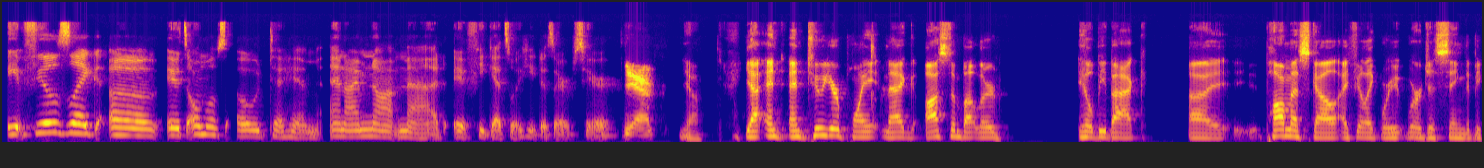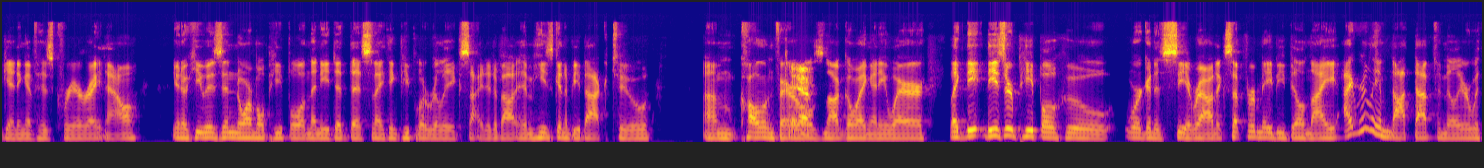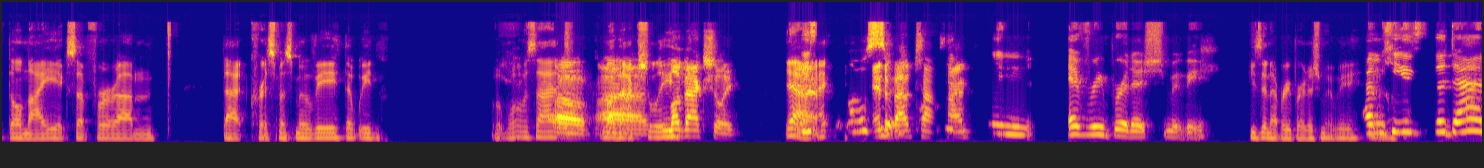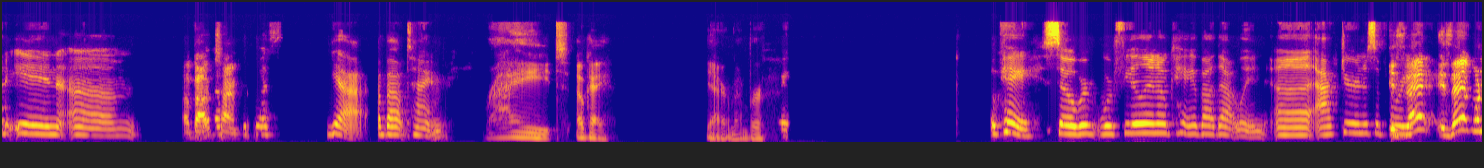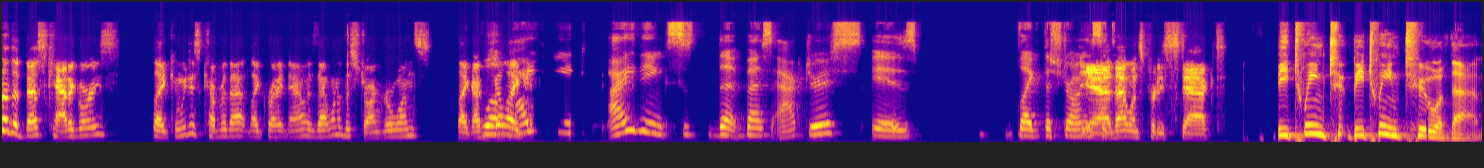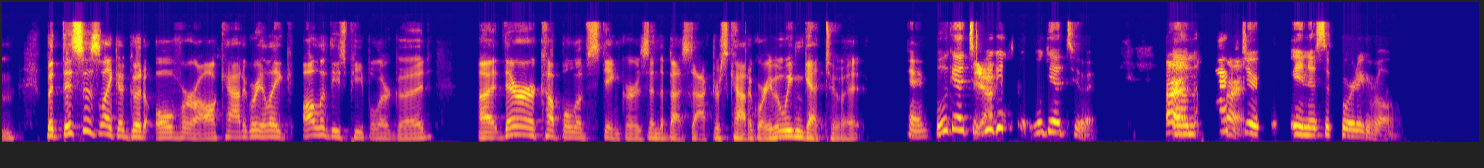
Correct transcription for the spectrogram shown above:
It feels like uh it's almost owed to him, and I'm not mad if he gets what he deserves here. Yeah, yeah, Yeah, and and to your point, Meg, Austin Butler, he'll be back. Uh, Paul Mescal, I feel like we're we're just seeing the beginning of his career right now. You know, he was in Normal People, and then he did this, and I think people are really excited about him. He's going to be back too. Um, Colin Farrell's not going anywhere. Like the, these are people who we're going to see around, except for maybe Bill Nighy. I really am not that familiar with Bill Nighy, except for um that Christmas movie that we. What what was that? Oh, Love uh, Actually. Love Actually, yeah, I- also and About Time. in every British movie. He's in every British movie. Um, Yeah. he's the dad in um About Time. Yeah, about time. Right. Okay. Yeah, I remember. Okay, so we're we're feeling okay about that one. Uh, actor in a supporting Is that is that one of the best categories? Like, can we just cover that like right now? Is that one of the stronger ones? Like, I well, feel like I think I think s- the best actress is like the strongest. yeah, that one's pretty stacked. Between two between two of them. But this is like a good overall category. Like all of these people are good. Uh, there are a couple of stinkers in the best actress category, but we can get to it. Okay, we'll get to Yeah. we'll get to, we'll get to it. All right. um, all right. actor in a supporting role:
